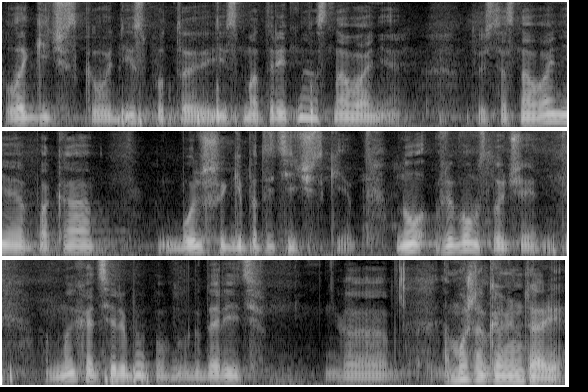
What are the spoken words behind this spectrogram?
логического диспута и смотреть на основания. То есть основания пока больше гипотетические. Но в любом случае мы хотели бы поблагодарить а можно комментарий?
